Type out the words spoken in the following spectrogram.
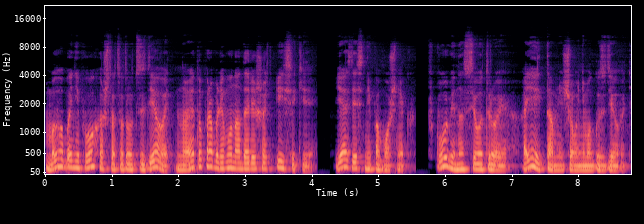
Было бы неплохо что-то тут сделать, но эту проблему надо решать Исики. Я здесь не помощник. В клубе нас всего трое, а я и там ничего не могу сделать.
